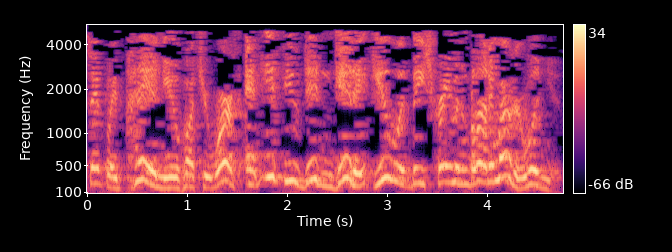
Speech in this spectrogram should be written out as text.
simply paying you what you're worth. And if you didn't get it, you would be screaming bloody murder, wouldn't you?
